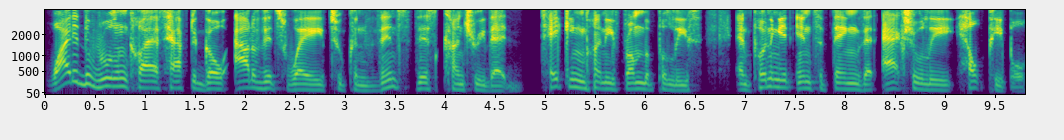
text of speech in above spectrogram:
Why did the ruling class have to go out of its way to convince this country that taking money from the police and putting it into things that actually help people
